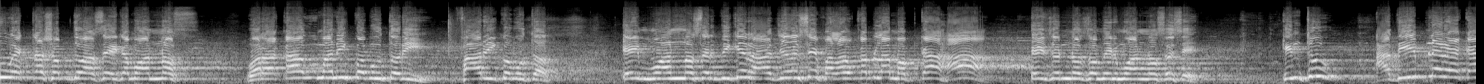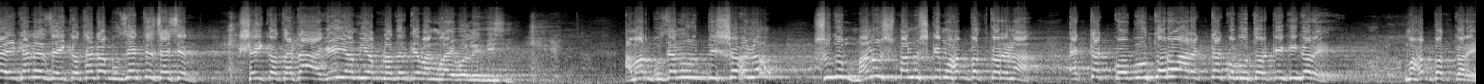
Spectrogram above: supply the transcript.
উ একটা শব্দ আছে, এটা মোয়ান্নস। ওয়ারাকা উ মানি কবুতরি, ফারি কবুতর। এই মোয়ান্নসের দিকে রাজ হয়েছে, ফালাও কাবলা মপকা হা। এই জন্য জমির মোয়ান্নস হয়েছে। কিন্তু আদিবনের একা এখানে যেই কথাটা বুঝাইতে চাইছেন, সেই কথাটা আগেই আমি আপনাদেরকে বাংলায় বলে দিছি। আমার বোঝানোর উদ্দেশ্য হলো, শুধু মানুষ মানুষকে মহাব্বত করে না, একটা কবুতরও আর একটা কবুতরকে কি করে? মহাব্বত করে।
